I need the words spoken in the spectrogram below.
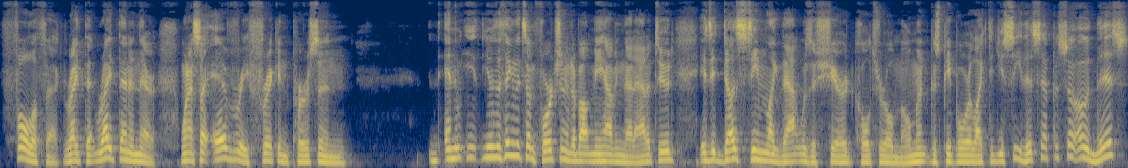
full effect right then right then and there when i saw every freaking person and you know the thing that's unfortunate about me having that attitude is it does seem like that was a shared cultural moment because people were like did you see this episode? Oh this?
